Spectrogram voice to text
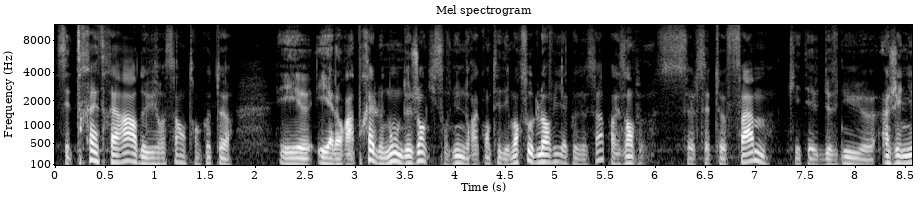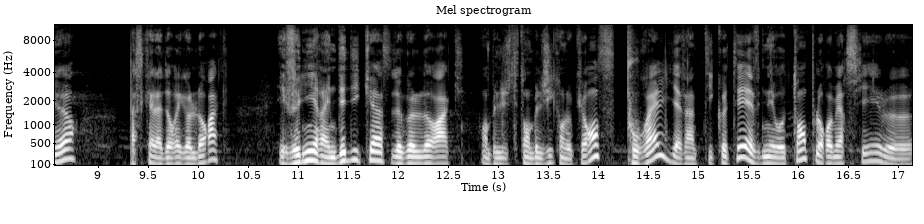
c'est très très rare de vivre ça en tant qu'auteur. Euh, et, alors après, le nombre de gens qui sont venus nous raconter des morceaux de leur vie à cause de ça, par exemple, cette femme qui était devenue euh, ingénieure parce qu'elle adorait Goldorak, et venir à une dédicace de Goldorak, Belgique, en Belgique en l'occurrence, pour elle, il y avait un petit côté, elle venait au temple remercier. Euh,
